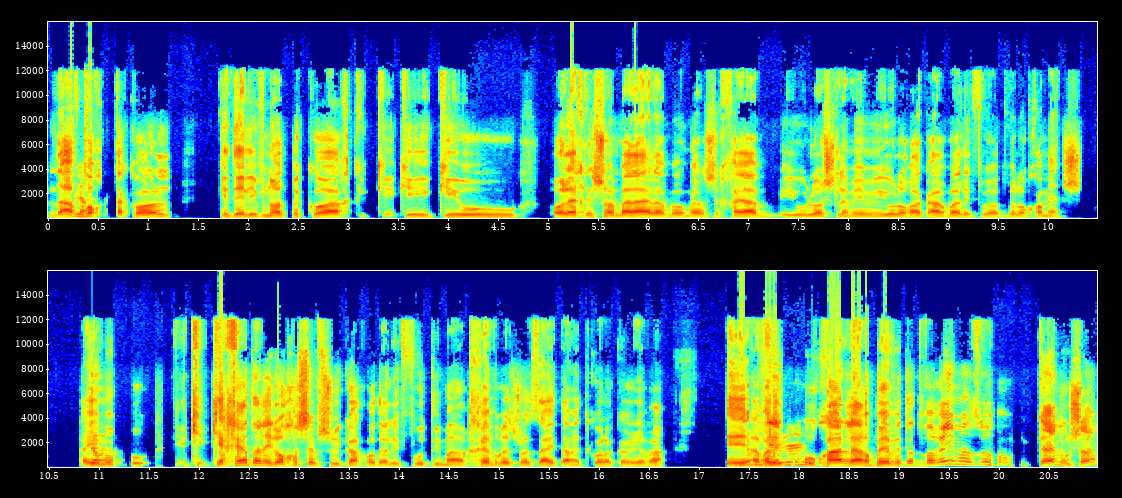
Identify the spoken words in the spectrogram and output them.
להפוך לא. את הכל כדי לבנות בכוח, כי, כי, כי הוא הולך לישון בלילה ואומר שחייו יהיו לא שלמים, יהיו לו רק ארבע אליפויות ולא חמש. האם לא. הוא... כי, כי אחרת אני לא חושב שהוא ייקח עוד אליפות עם החבר'ה שהוא עשה איתם את כל הקריירה. אה, אבל אם הוא מוכן לערבב את הדברים, אז הוא, כן, הוא שם.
